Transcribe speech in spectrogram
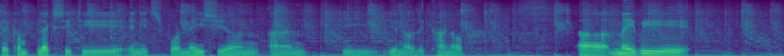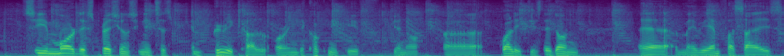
the complexity in its formation and the you know the kind of uh, maybe see more the expressions in its empirical or in the cognitive you know uh, qualities. They don't uh, maybe emphasize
